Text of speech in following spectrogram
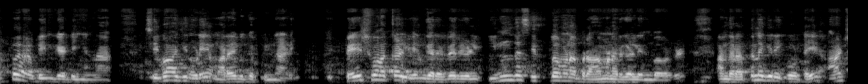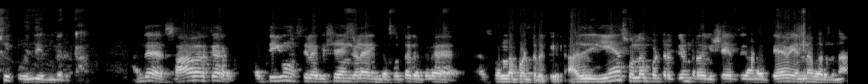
எப்ப அப்படின்னு கேட்டீங்கன்னா சிவாஜியினுடைய மறைவுக்கு பின்னாடி. பேஷ்வாக்கள் என்கிற பேரில் இந்த சித்பவன பிராமணர்கள் என்பவர்கள் அந்த ரத்னகிரி கோட்டையை ஆட்சி புரிந்து இருந்திருக்காங்க. அந்த சாவர்கர் பத்தியும் சில விஷயங்களை இந்த புத்தகத்துல சொல்லப்பட்டிருக்கு. அது ஏன் சொல்லப்பட்டிருக்குன்ற விஷயத்துக்கான தேவை என்ன வருதுன்னா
